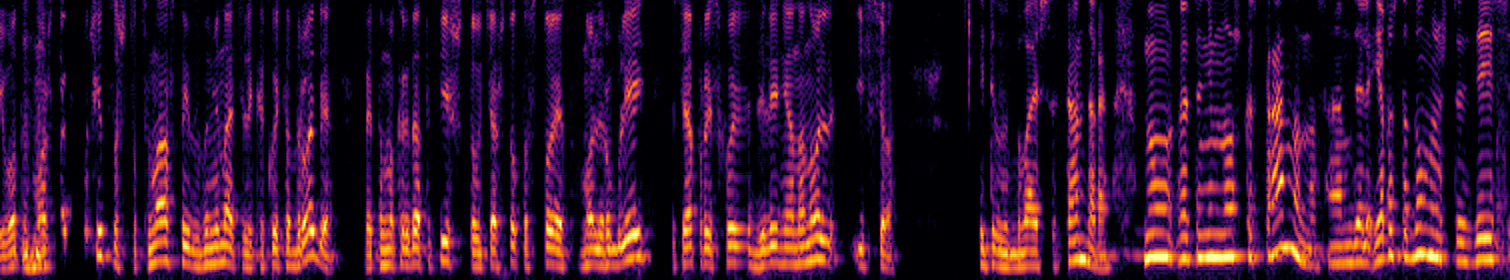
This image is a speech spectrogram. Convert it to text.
И вот Мгм. может так случиться, что цена стоит в знаменателе какой-то дроби, поэтому когда ты пишешь, что у тебя что-то стоит 0 рублей, то у тебя происходит деление на 0, и все. И ты выбываешь из тендера. Ну, это немножко странно, на самом деле. Я просто думаю, что здесь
